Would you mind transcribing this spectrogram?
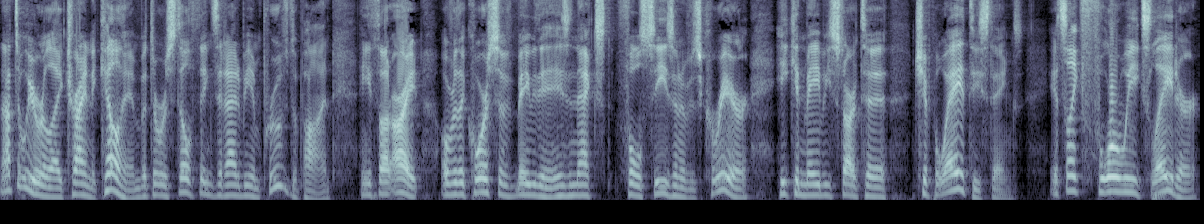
not that we were like trying to kill him, but there were still things that had to be improved upon. And you thought, all right, over the course of maybe the, his next full season of his career, he can maybe start to chip away at these things. It's like four weeks later,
